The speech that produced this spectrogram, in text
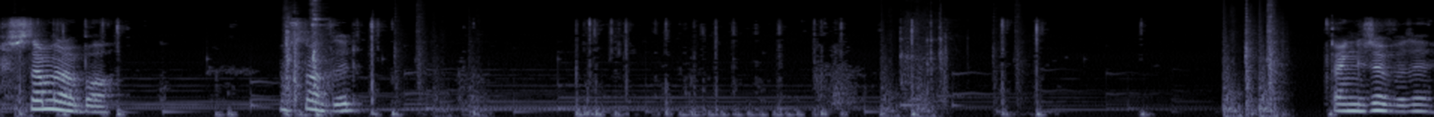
stamina bar? That's not good. It's over there.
